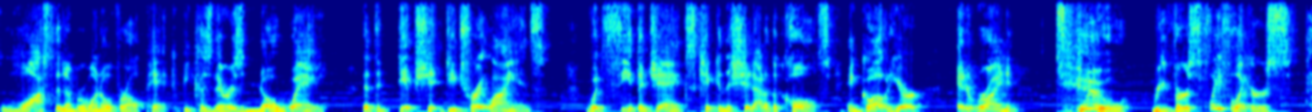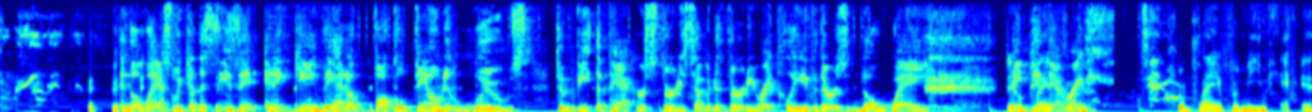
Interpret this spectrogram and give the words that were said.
lost the number one overall pick because there is no way that the dipshit Detroit Lions would see the Jags kicking the shit out of the Colts and go out here and run two reverse flea flickers in the last week of the season in a game they had to buckle down and lose to beat the Packers 37 to 30, right, Cleve? There is no way they, they did that, right? they were playing for me, man.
